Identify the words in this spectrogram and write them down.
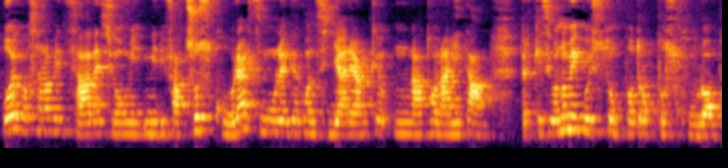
voi cosa ne pensate, se io mi, mi rifaccio scura e se mi volete consigliare anche una tonalità perché secondo me questo è un po' troppo scuro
